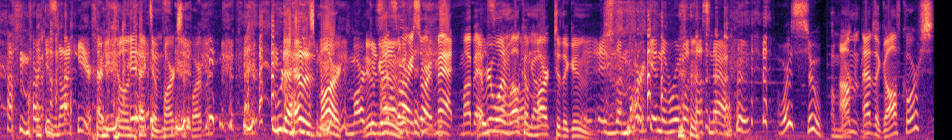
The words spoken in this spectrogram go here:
Mark is not here. Are you going back to Mark's apartment? Who the hell is Mark? Mark New is goon. not- sorry, sorry, Matt. My bad. Everyone, welcome. Mark to the goon. Is the Mark in the room with us now? Where's Soup? I'm mark at the golf course,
